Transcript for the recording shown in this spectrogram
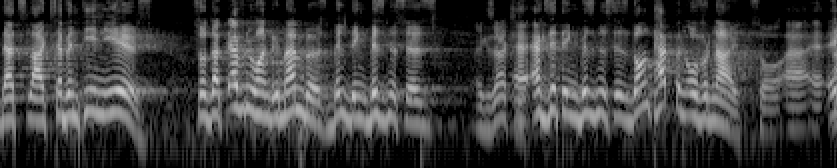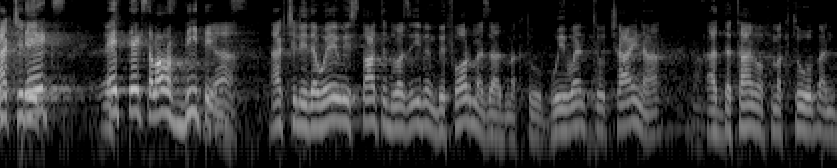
that's like 17 years. So that everyone remembers building businesses, exactly. uh, exiting businesses don't happen overnight. So uh, it Actually, takes it takes a lot of beatings. Yeah. Actually, the way we started was even before Mazad Maktoob. We went to China at the time of Maktoob, and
